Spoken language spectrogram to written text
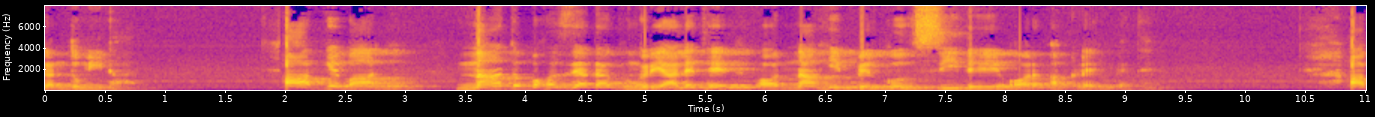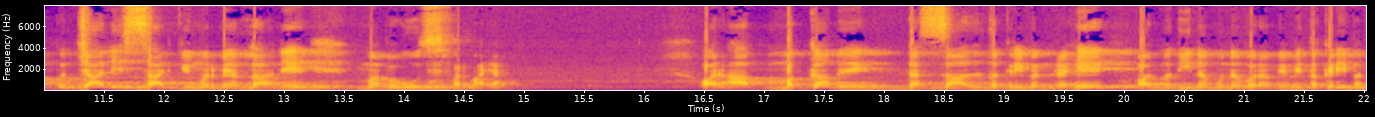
گندمی تھا۔ آپ کے بال نہ تو بہت زیادہ گھنگریالے تھے اور نہ ہی بالکل سیدھے اور اکڑے ہوئے تھے۔ آپ کو چالیس سال کی عمر میں اللہ نے مبوض فرمایا۔ اور آپ مکہ میں دس سال تقریباً رہے اور مدینہ منورہ میں بھی تقریباً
